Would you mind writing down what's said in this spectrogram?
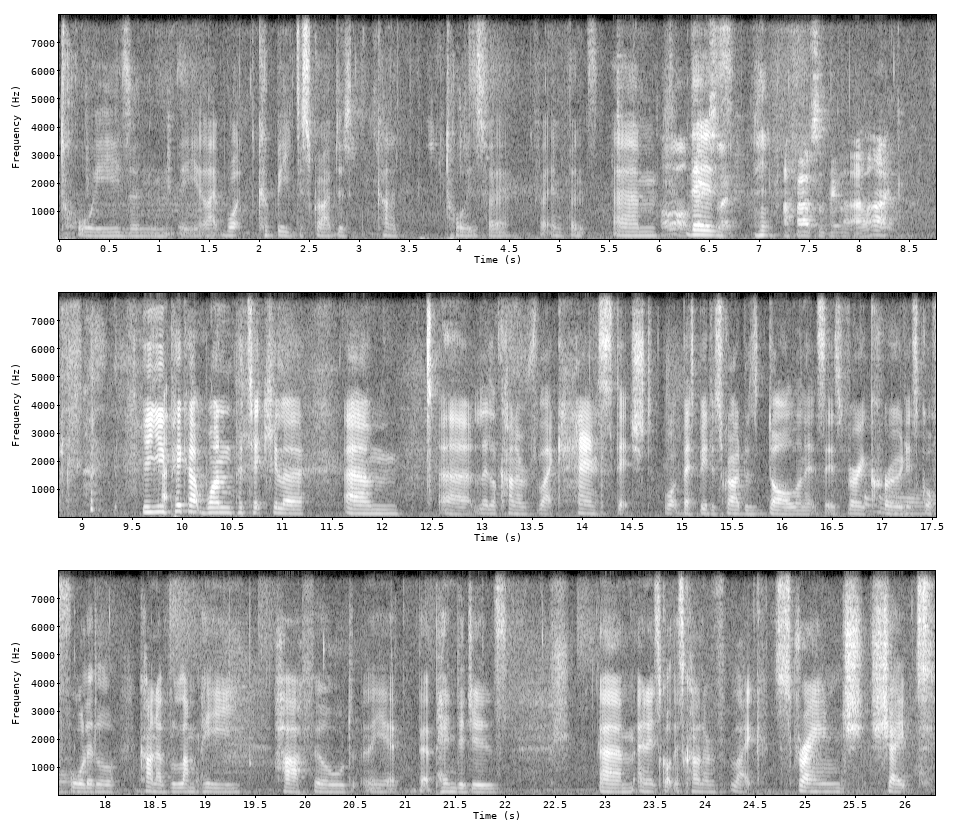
toys and you know, like what could be described as kind of toys for for infants. Um, Oh, there's. I found something that I like. You, you pick up one particular um, uh, little kind of like hand stitched, what best be described as doll, and it's it's very crude. It's got four little kind of lumpy, half filled yeah, appendages, um, and it's got this kind of like strange shaped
